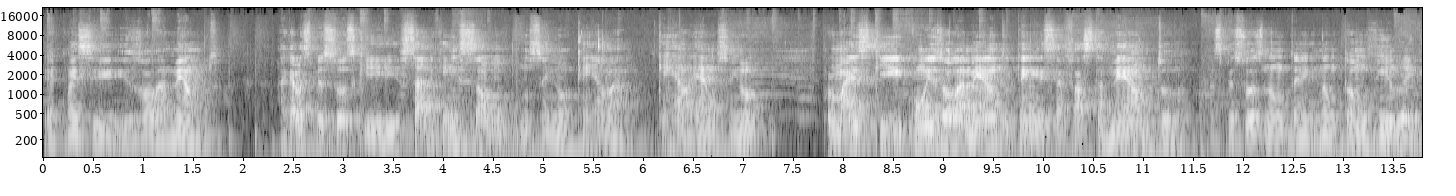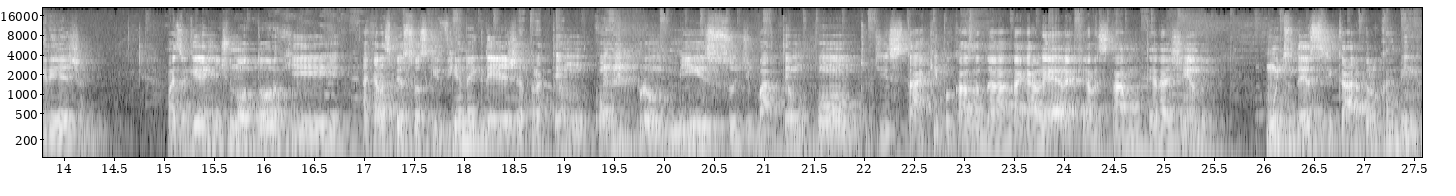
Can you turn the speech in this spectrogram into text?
é, com esse isolamento, aquelas pessoas que sabem quem são no Senhor, quem ela, quem ela é no Senhor, por mais que com o isolamento tenha esse afastamento, as pessoas não estão não vindo à igreja, Mas o que a gente notou que aquelas pessoas que vinham na igreja para ter um compromisso de bater um ponto, de estar aqui por causa da, da galera que elas estavam interagindo, muitos desses ficaram pelo caminho.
